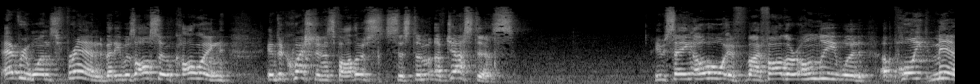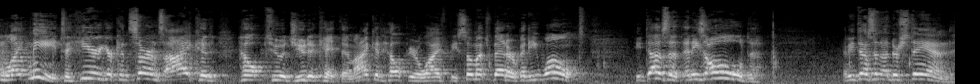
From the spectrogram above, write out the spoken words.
everyone's friend, but he was also calling into question his father's system of justice. He was saying, Oh, if my father only would appoint men like me to hear your concerns, I could help to adjudicate them. I could help your life be so much better, but he won't. He doesn't, and he's old, and he doesn't understand.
